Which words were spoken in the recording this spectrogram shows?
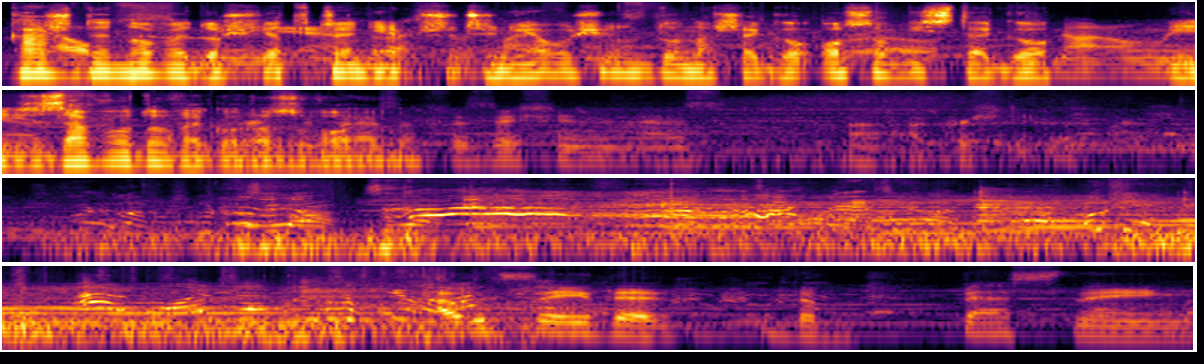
każde nowe doświadczenie przyczyniało się do naszego osobistego i zawodowego rozwoju. I would say that the best thing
